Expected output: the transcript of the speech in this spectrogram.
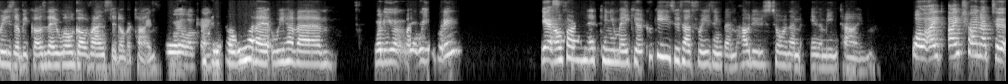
freezer because they will go rancid over time. Oil okay. okay so we have a we have a what do you what were you putting? Yes. How far ahead can you make your cookies without freezing them? How do you store them in the meantime? Well, I, I try not to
